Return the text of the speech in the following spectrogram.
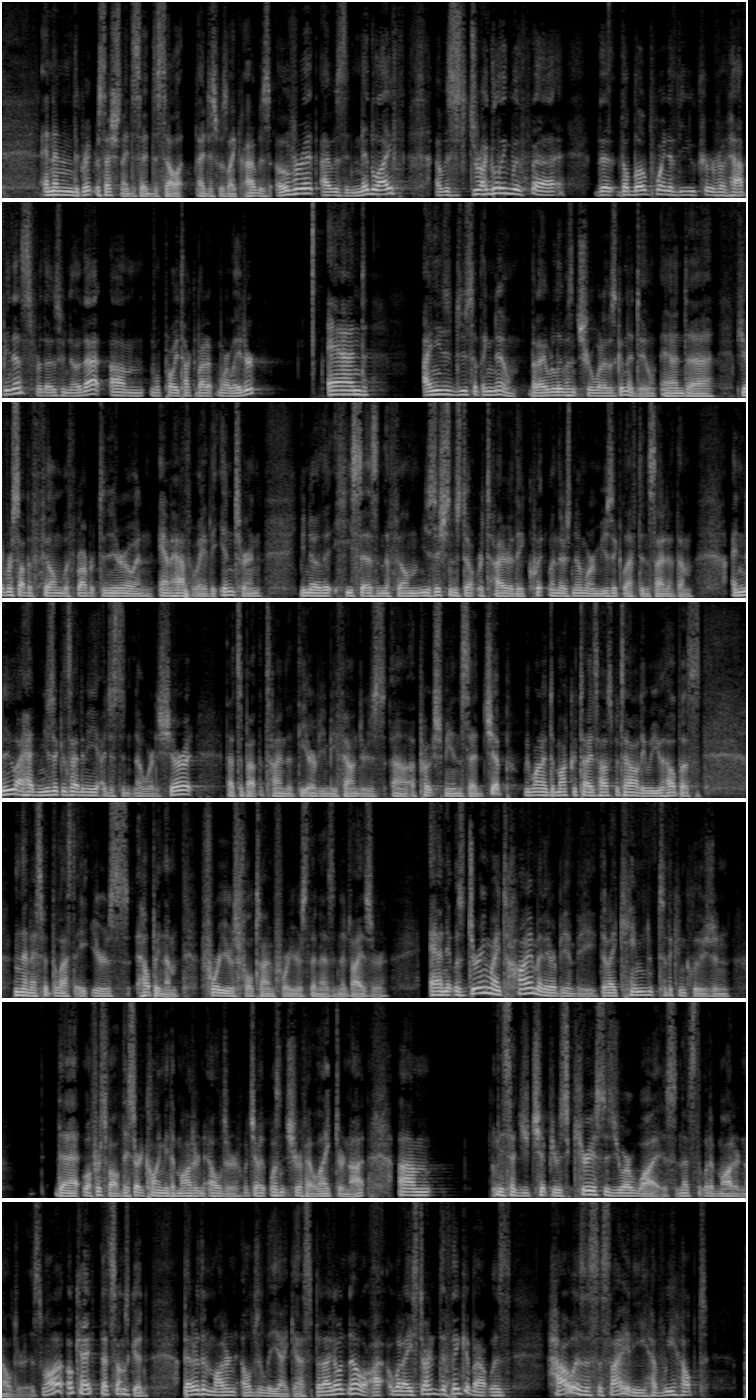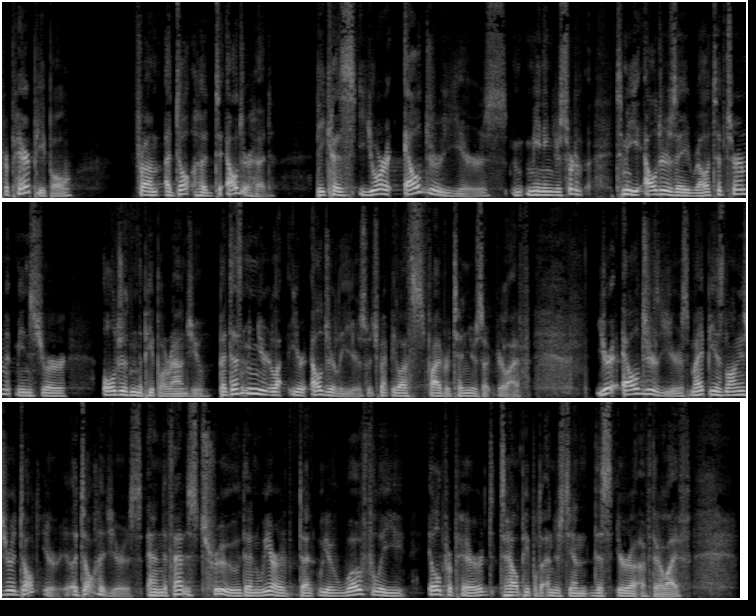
And then in the Great Recession, I decided to sell it. I just was like, I was over it. I was in midlife. I was struggling with uh, the the low point of the U curve of happiness. For those who know that, um, we'll probably talk about it more later. And I needed to do something new, but I really wasn't sure what I was going to do. And uh, if you ever saw the film with Robert De Niro and Anne Hathaway, The Intern, you know that he says in the film, musicians don't retire, they quit when there's no more music left inside of them. I knew I had music inside of me, I just didn't know where to share it. That's about the time that the Airbnb founders uh, approached me and said, Chip, we want to democratize hospitality. Will you help us? And then I spent the last eight years helping them, four years full time, four years then as an advisor. And it was during my time at Airbnb that I came to the conclusion that, well, first of all, they started calling me the modern elder, which I wasn't sure if I liked or not. Um, they said, you chip, you're as curious as you are wise. And that's what a modern elder is. Well, okay, that sounds good. Better than modern elderly, I guess. But I don't know. I, what I started to think about was how as a society have we helped prepare people from adulthood to elderhood? Because your elder years, meaning you're sort of, to me, elder is a relative term. It means you're older than the people around you, but it doesn't mean your your elderly years, which might be last five or ten years of your life. Your elder years might be as long as your adult year, adulthood years, and if that is true, then we are done, we are woefully ill prepared to help people to understand this era of their life.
